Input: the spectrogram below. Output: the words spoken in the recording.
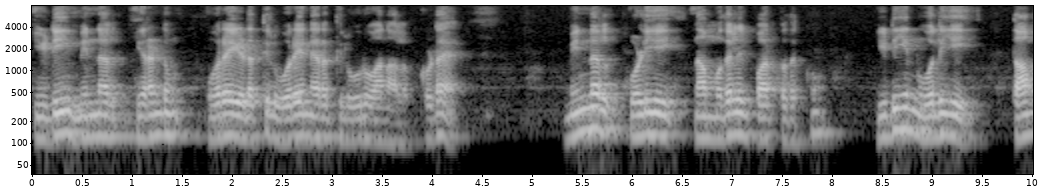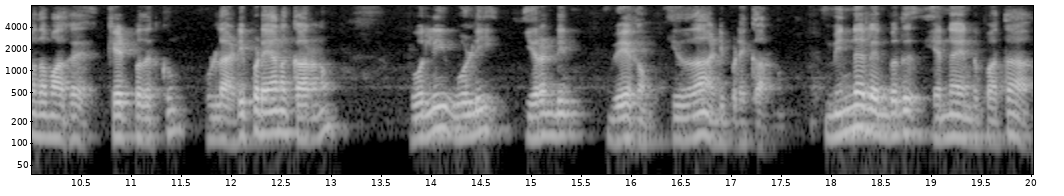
இடி மின்னல் இரண்டும் ஒரே இடத்தில் ஒரே நேரத்தில் உருவானாலும் கூட மின்னல் ஒளியை நாம் முதலில் பார்ப்பதற்கும் இடியின் ஒலியை தாமதமாக கேட்பதற்கும் உள்ள அடிப்படையான காரணம் ஒலி ஒளி இரண்டின் வேகம். இதுதான் அடிப்படை காரணம். மின்னல் என்பது என்ன என்று பார்த்தா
